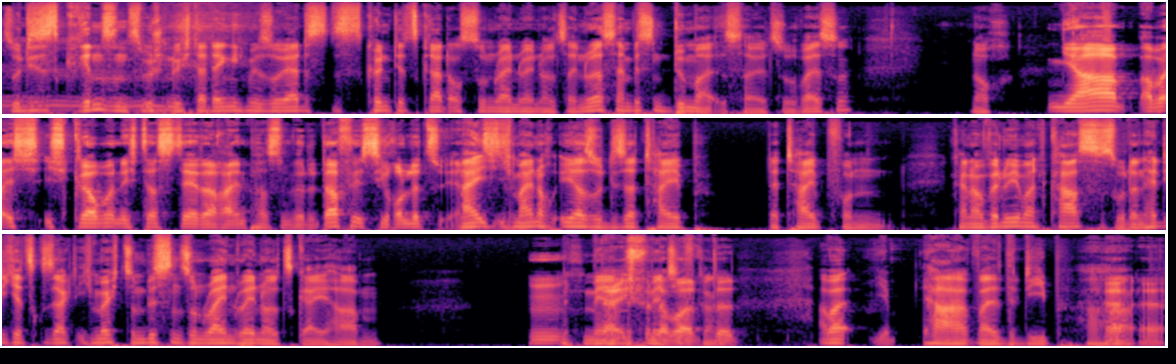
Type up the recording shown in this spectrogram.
so dieses Grinsen zwischendurch, da denke ich mir so, ja, das, das könnte jetzt gerade auch so ein Ryan Reynolds sein. Nur, dass er ein bisschen dümmer ist halt so, weißt du? Noch. Ja, aber ich, ich glaube nicht, dass der da reinpassen würde. Dafür ist die Rolle zu ernst. Nein, ich, ich meine auch eher so dieser Type, der Type von, keine Ahnung, wenn du jemand castest, so, dann hätte ich jetzt gesagt, ich möchte so ein bisschen so einen Ryan Reynolds-Guy haben. Hm. mit mehr- ja, ich finde aber, Tiefgang. Aber, ja, weil The Deep, haha. ja,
